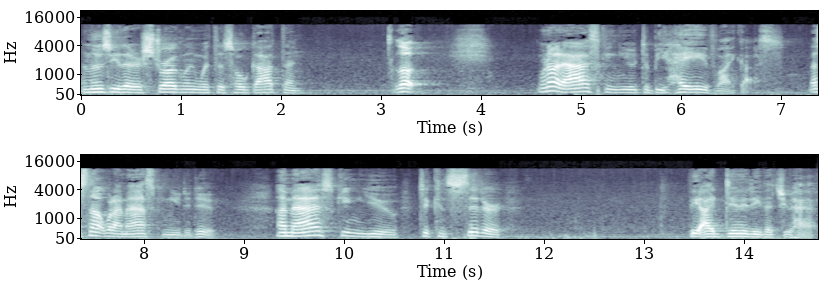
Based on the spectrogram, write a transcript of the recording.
And those of you that are struggling with this whole God thing, look, we're not asking you to behave like us. That's not what I'm asking you to do. I'm asking you to consider the identity that you have.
